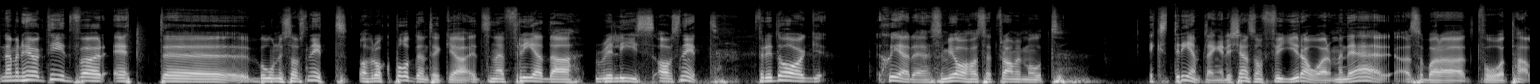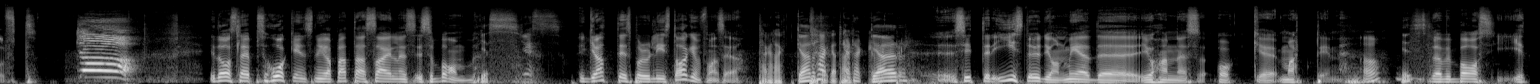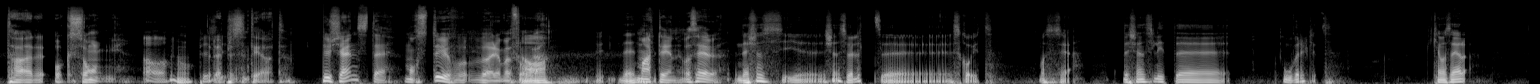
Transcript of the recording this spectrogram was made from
Nej men hög tid för ett eh, bonusavsnitt av Rockpodden tycker jag. Ett sån här fredag release-avsnitt. För idag sker det som jag har sett fram emot extremt länge. Det känns som fyra år, men det är alltså bara två och ett halvt. Ja! Idag släpps Hawkins nya platta Silence is a bomb. Yes. Yes! Grattis på releasedagen får man säga. Tackar, tackar, tackar, Tackar, tackar. Eh, Sitter i studion med eh, Johannes och eh, Martin. Ja, Yes. Då har vi bas, gitarr och sång ja, Ja. precis. representerat. Hur känns det? Måste vi börja med att fråga. Ja, det, Martin, vad säger du? det, känns, det känns väldigt eh, skojigt, måste jag säga. Det känns lite overkligt. Kan man säga det?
